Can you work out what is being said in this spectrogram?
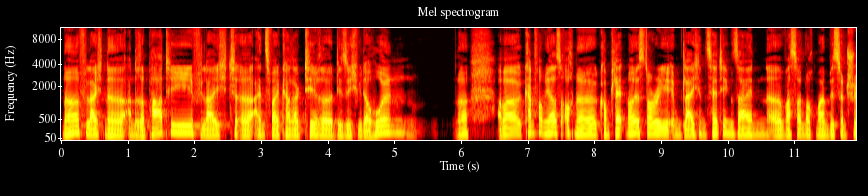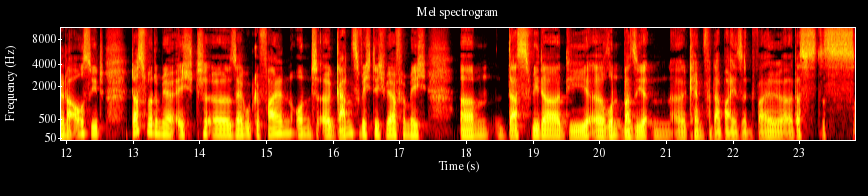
Ne, vielleicht eine andere Party, vielleicht äh, ein, zwei Charaktere, die sich wiederholen. Ne? Aber kann von mir aus auch eine komplett neue Story im gleichen Setting sein, äh, was dann noch mal ein bisschen schöner aussieht. Das würde mir echt äh, sehr gut gefallen und äh, ganz wichtig wäre für mich, ähm, dass wieder die äh, rundenbasierten äh, Kämpfe dabei sind, weil äh, das das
